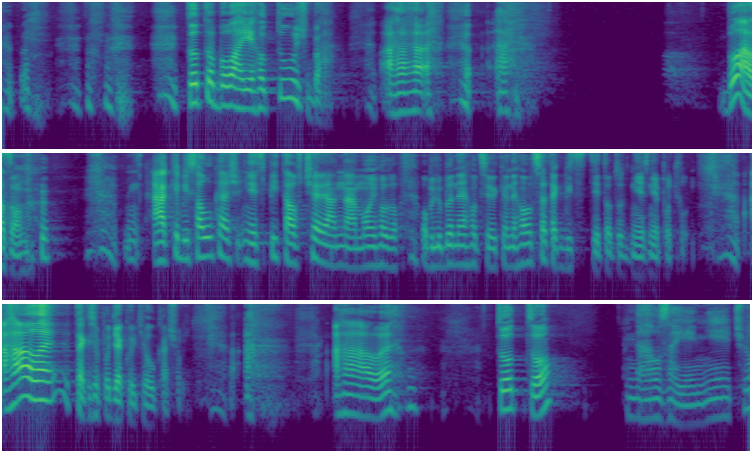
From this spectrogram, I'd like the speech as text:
Toto bola jeho túžba. A, a, blázon. A keby sa Lukáš nespýtal včera na môjho obľúbeného cirkevného otca, tak by ste toto dnes nepočuli. Ale, takže poďakujte Lukášovi. Ale toto naozaj je niečo,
